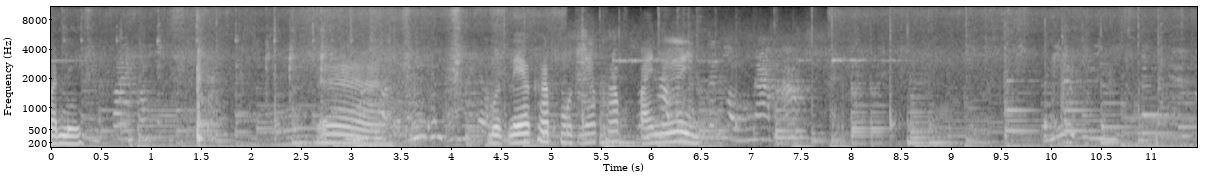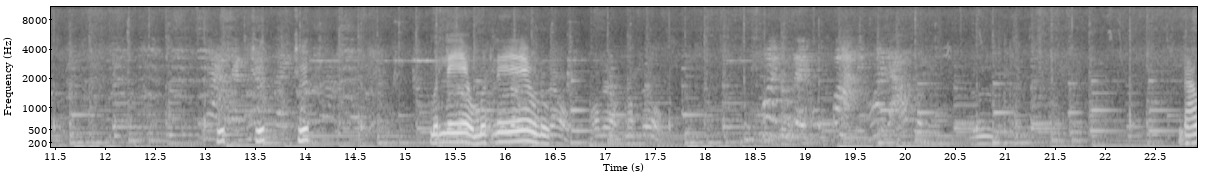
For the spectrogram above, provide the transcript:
บัดนี้อ่าหมดแล้วครับ หมดแล้วครับไปเลยชุดชุดชุด หมดแล้วหมดแล้วลูกเอาแล้วทำแล้วห้อยผู้ใดผู้ป่านนี่ห้อยดาวคนเออดาว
